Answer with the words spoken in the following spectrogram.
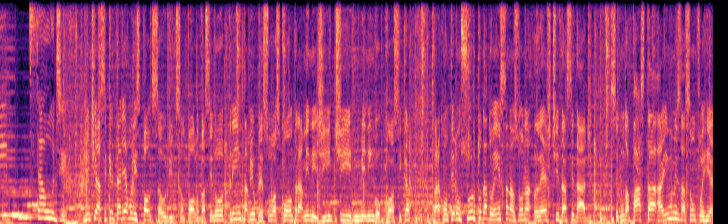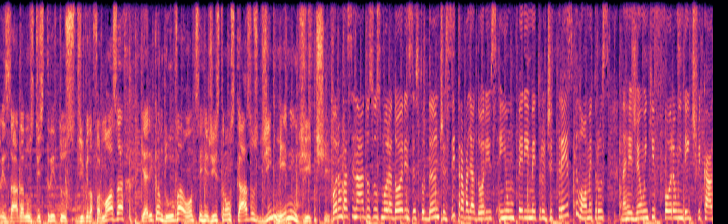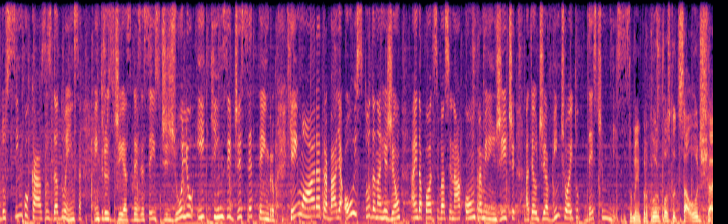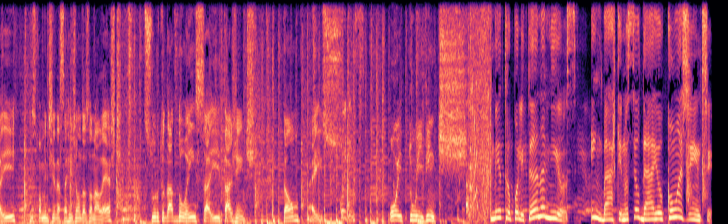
Saúde. Gente, a Secretaria Municipal de Saúde de São Paulo vacinou 30 mil pessoas contra a meningite meningocócica para conter um surto da doença na zona leste da cidade. Segundo a pasta, a imunização foi realizada nos distritos de Vila Formosa e Aricanduva, onde se registram os casos de meningite. Foram vacinados os moradores, estudantes e trabalhadores em um perímetro de 3 quilômetros na região em que foram identificados cinco casos da doença entre os dias 16 de julho e 15 de setembro. Quem mora, trabalha ou estuda na região ainda pode se vacinar contra a meningite até o dia 28 deste mês. Muito bem, procura o posto de saúde aí, principalmente nessa região da Zona Leste. Surto da doença aí, tá, gente? Então, é isso. Cuidem-se. 8 e 20. Metropolitana News. Embarque no seu dial com a gente.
